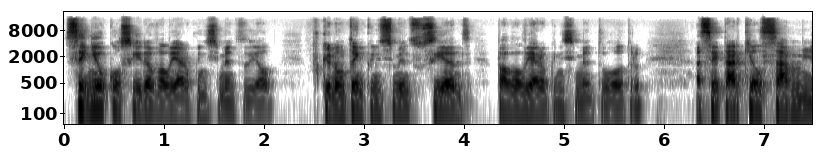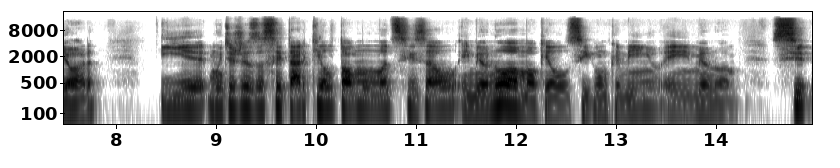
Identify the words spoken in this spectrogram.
sem eu conseguir avaliar o conhecimento dele, porque eu não tenho conhecimento suficiente para avaliar o conhecimento do outro, aceitar que ele sabe melhor e eh, muitas vezes aceitar que ele tome uma decisão em meu nome ou que ele siga um caminho em meu nome. Se,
